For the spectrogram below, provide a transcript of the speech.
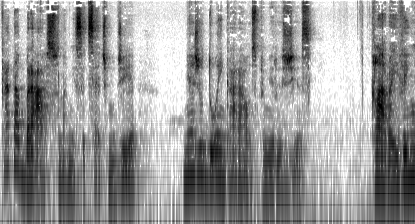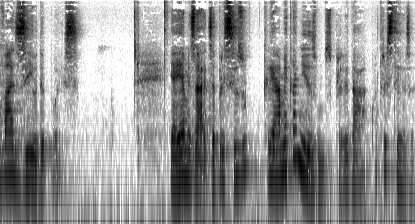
Cada abraço na missa de sétimo dia me ajudou a encarar os primeiros dias. Claro, aí vem o vazio depois. E aí, amizades, é preciso criar mecanismos para lidar com a tristeza.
